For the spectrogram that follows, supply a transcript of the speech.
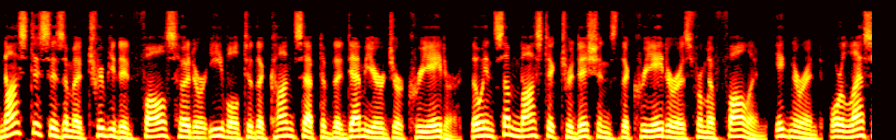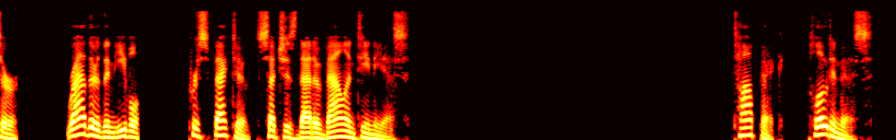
Gnosticism attributed falsehood or evil to the concept of the demiurge or creator, though in some Gnostic traditions the creator is from a fallen, ignorant, or lesser—rather than evil—perspective, such as that of Valentinius. Plotinus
